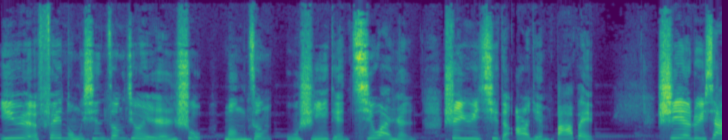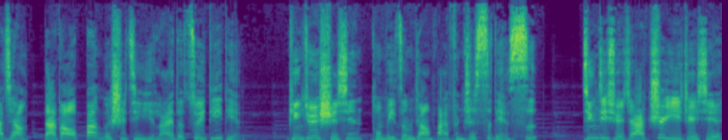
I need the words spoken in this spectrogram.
一月非农新增就业人数猛增五十一点七万人，是预期的二点八倍，失业率下降，达到半个世纪以来的最低点。平均时薪同比增长百分之四点四，经济学家质疑这些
